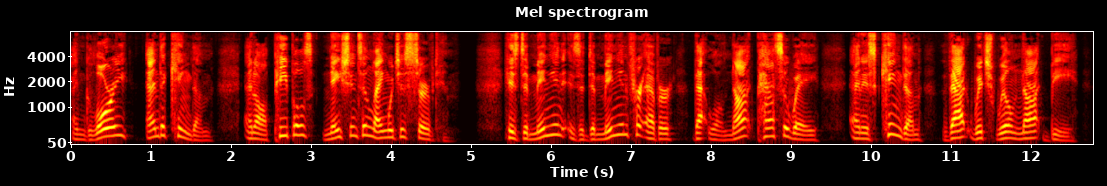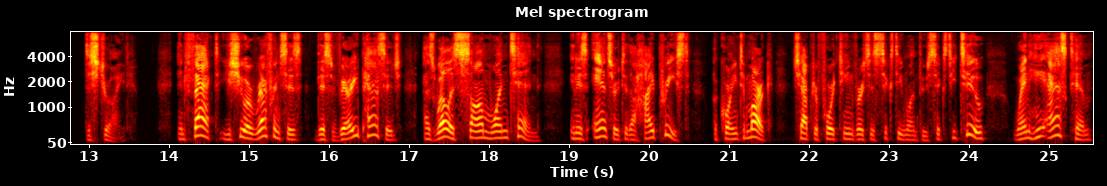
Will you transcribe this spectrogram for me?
and glory and a kingdom, and all peoples, nations, and languages served him. His dominion is a dominion forever that will not pass away, and his kingdom that which will not be destroyed. In fact, Yeshua references this very passage as well as Psalm 110 in his answer to the high priest, according to Mark chapter 14, verses 61 through 62, when he asked him,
